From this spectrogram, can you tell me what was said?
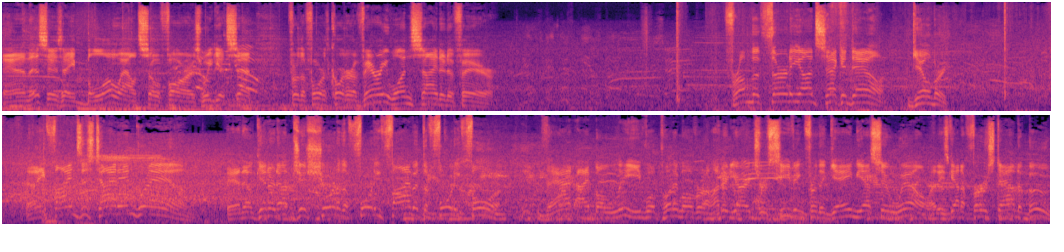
And this is a blowout so far as we get set for the fourth quarter. A very one-sided affair. From the 30 on second down, Gilbert. And he finds his tight end, Graham. And they'll get it up just short of the 45 at the 44. That, I believe, will put him over 100 yards receiving for the game. Yes, it will. And he's got a first down to boot.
